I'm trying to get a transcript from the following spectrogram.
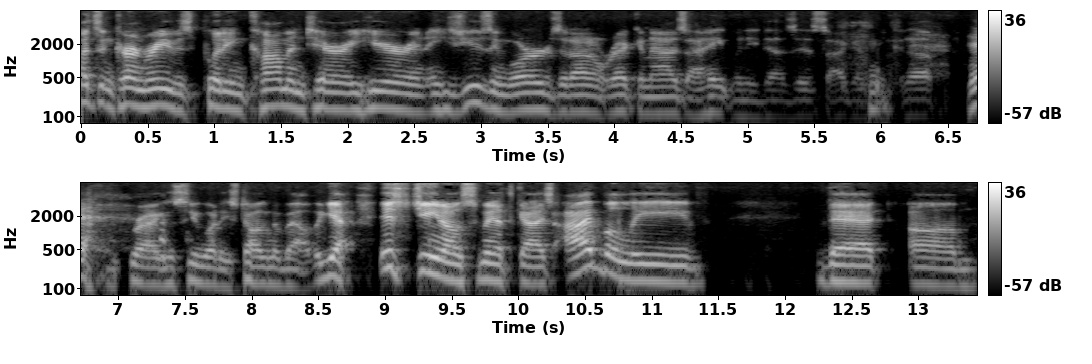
Hudson Kern Reeve is putting commentary here, and he's using words that I don't recognize. I hate when he does this. So I got to look it up Yeah. where I can see what he's talking about. But yeah, it's Geno Smith, guys. I believe that um,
